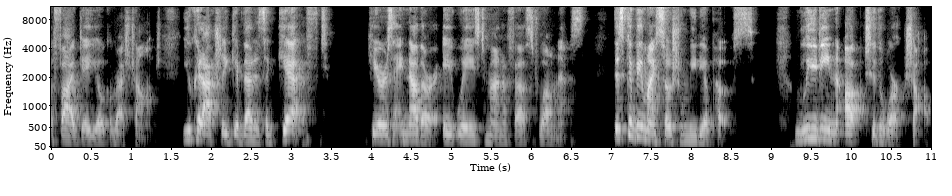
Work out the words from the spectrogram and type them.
a 5-day yoga rest challenge you could actually give that as a gift. Here's another eight ways to manifest wellness. This could be my social media posts leading up to the workshop.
